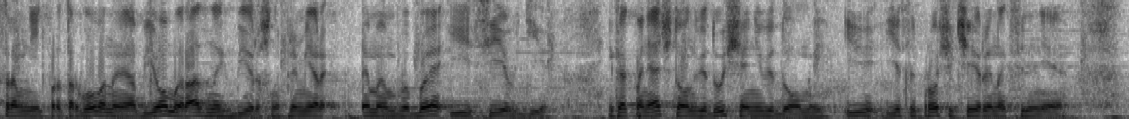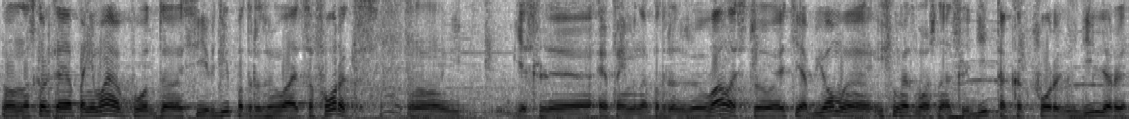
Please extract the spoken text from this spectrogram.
сравнить проторгованные объемы разных бирж, например, ММВБ и CFD? И как понять, что он ведущий, а не ведомый? И, если проще, чей рынок сильнее? Ну, насколько я понимаю, под э, CFD подразумевается Форекс. Если это именно подразумевалось, то эти объемы, их невозможно отследить, так как Форекс-дилеры,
